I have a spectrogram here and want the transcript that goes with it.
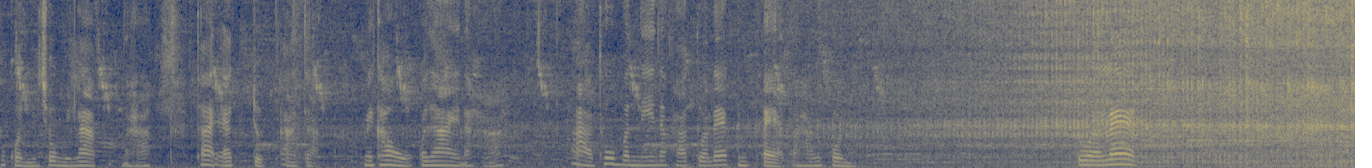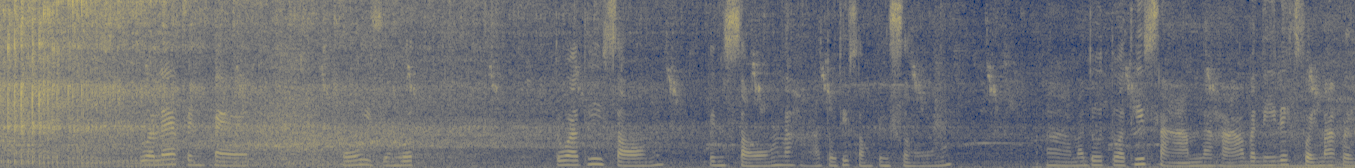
ทุกคนมีโชคมีลาบนะคะ ถ้าแอดจุดอาจจะไม่เข้าก็ได้นะคะอ่าทูบวันนี้นะคะ ตัวแรกเป็นแปดนะคะทุกคน ตัวแรก ตัวแรกเป็นแปดโอ้ยเสียงรถ ตัวที่สองเป็นสองนะคะ ตัวที่สองเป็นสองอมาดูตัวที่สามนะคะ วันนี้เลขสวยมากเลย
